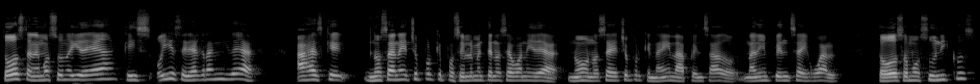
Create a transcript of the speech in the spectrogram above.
todos tenemos una idea que es, oye, sería gran idea. Ah, es que no se han hecho porque posiblemente no sea buena idea. No, no se ha hecho porque nadie la ha pensado. Nadie piensa igual. Todos somos únicos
